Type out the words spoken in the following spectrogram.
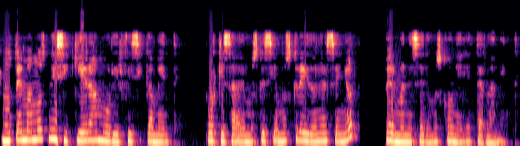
no temamos ni siquiera a morir físicamente, porque sabemos que si hemos creído en el Señor, permaneceremos con Él eternamente.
